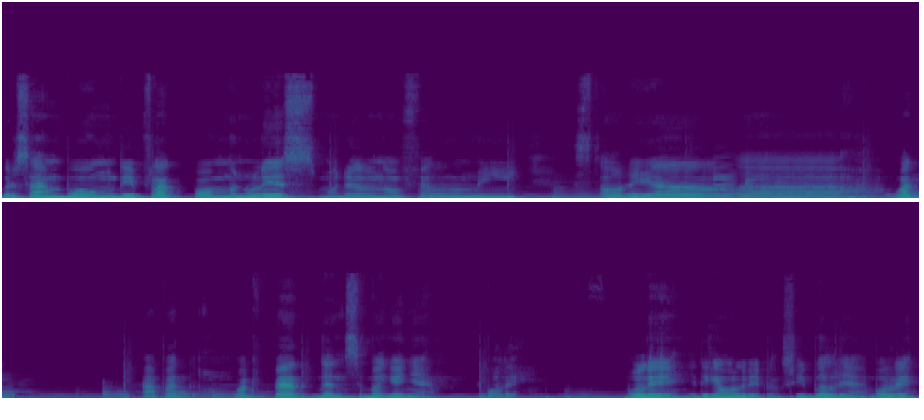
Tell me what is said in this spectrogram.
bersambung di platform menulis model novel me storyal uh, what apa tuh? Wattpad dan sebagainya. Boleh. Boleh. Jadi kamu lebih fleksibel ya. Boleh.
